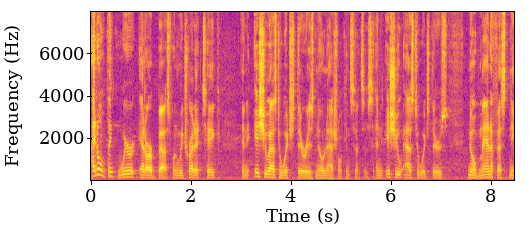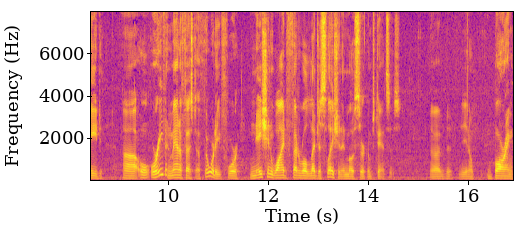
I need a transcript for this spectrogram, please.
I don't think we're at our best when we try to take an issue as to which there is no national consensus, an issue as to which there's no manifest need uh, or, or, even manifest authority for nationwide federal legislation in most circumstances. Uh, you know, barring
